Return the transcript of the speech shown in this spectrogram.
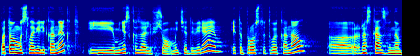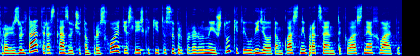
Потом мы словили коннект, и мне сказали, все, мы тебе доверяем, это просто твой канал, рассказывай нам про результаты, рассказывай, что там происходит. Если есть какие-то супер прорывные штуки, ты увидела там классные проценты, классные охваты,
